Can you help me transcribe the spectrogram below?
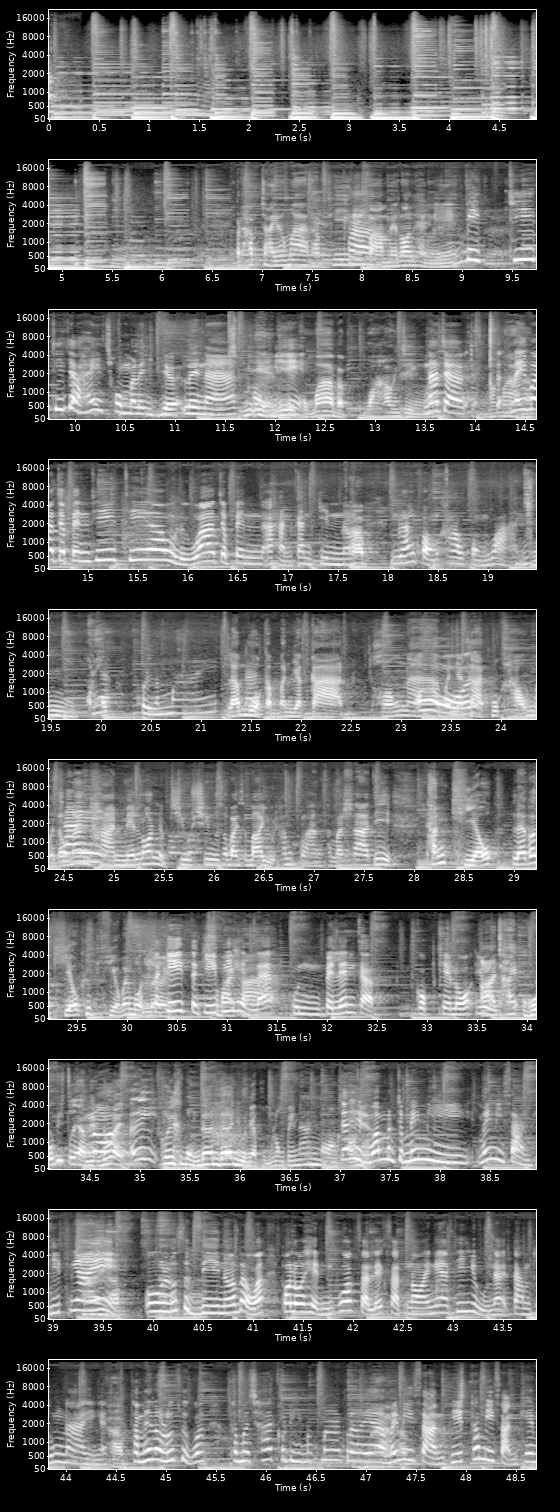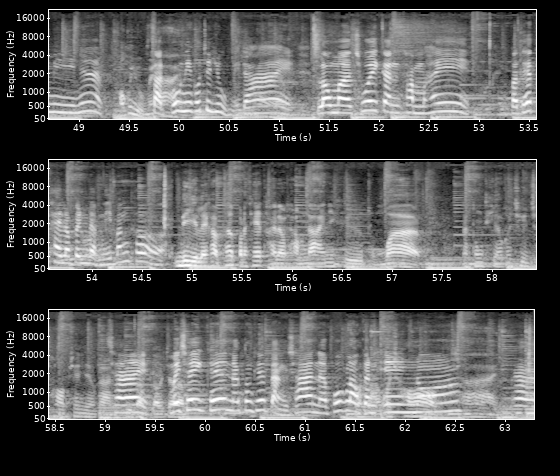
ใจมากๆครับที่ค่ะที่ฟาร์มเมลอนแห่งนี้ มีที่ที่จะให้ชมอะไรอีกเยอะเลยนะมิขเอองนี่เอกผมว่าแบบว้าวจริงๆน่าจะเจ๋งมากๆ ไม่ว่าจะเป็นที่เที่ยวหรือว่าจะเป็นอาหารการกินเนาะครับ ทั้งของคาวของหวานอืมครบ ผลไม้ แล้วบวกนะกับบรรยากาศท้องนาโอ้โหบรรยากาศภูเขาเหมือนเราใช่ นั่งทานเมลอนแบบชิลๆสบายๆ อยู่ท่ามกลางธรรมชาติที่ทั้งเขียวแล้วก็เขียวคือเขียวไปหมดเลยตะกี้ตะกี้สบายพี่เห็นตาแล้ว คุณไปเล่นกับ กบเคโลอยู่ อ่าใช่ โอ้โหพี่ตัวแอบเห็นด้วยเนอะเอ้ย คือคือผมเดินเดินอยู่เนี่ยผมลงไปนั่งมองจะเขาเห็นเนี่ย ว่ามันจะไม่มีไม่มีสารพิษไงใช่ครับโอ้รู้สึกดีเนอะแบบว่า พอเราเห็นพวกสัตว์เล็กสัตว์น้อยเนี่ยที่อยู่ในตามทุ่งนาอย่างเงี้ยครับทำให้เรารู้สึกว่าธรรมชาติเขาดีมากๆเลยใช่ครัอะบ ไม่มีสารพิษ ถ้ามีสารเคมีเนี่ยเขาก็อยู่ไม่สัตว์ได้พวกนี้เขาจะอยู่ไม่ได้ เรามาช่วยกันทำให้ประเทศไทยเราเป็นแบบนี้บ้างเถอะ ดีเลยครับ ถ้าประเทศไทยเราทำได้นี่คือ ผมว่า นักท่องเที่ยวก็ชื่นชอบเช่นเดียวกันใช่ที่แบบเราจะไม่ใช่แค่นักท่องเที่ยวต่างชาตินะ พวกเรากันเองเนาะใช่ค่ะ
